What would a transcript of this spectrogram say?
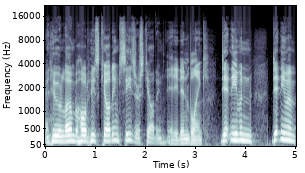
And who, lo and behold, who's killed him? Caesar's killed him And he didn't blink. didn't even didn't even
